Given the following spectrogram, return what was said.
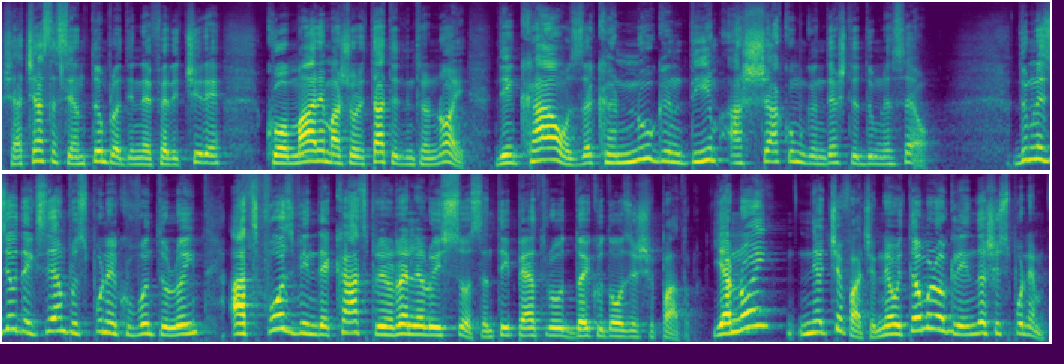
Și aceasta se întâmplă din nefericire cu o mare majoritate dintre noi, din cauza că nu gândim așa cum gândește Dumnezeu. Dumnezeu, de exemplu, spune în cuvântul lui, ați fost vindecați prin rănile lui Isus, 1 Petru 2 cu 24. Iar noi, ne, ce facem? Ne uităm în oglindă și spunem,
